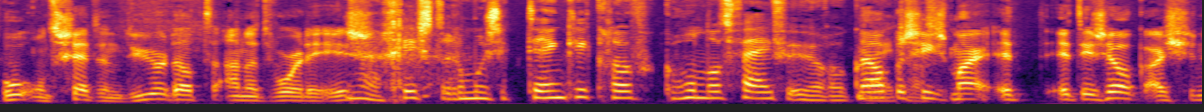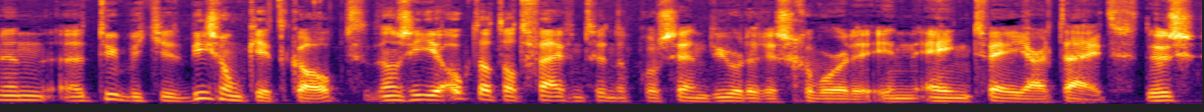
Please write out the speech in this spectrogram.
hoe ontzettend duur dat aan het worden is. Ja, gisteren moest ik tanken, ik geloof ik 105 euro kwijt Nou precies, maar het, het is ook als je een uh, tubetje bisonkit koopt... dan zie je ook dat dat 25% duurder is geworden in 1, 2 jaar tijd. Dus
